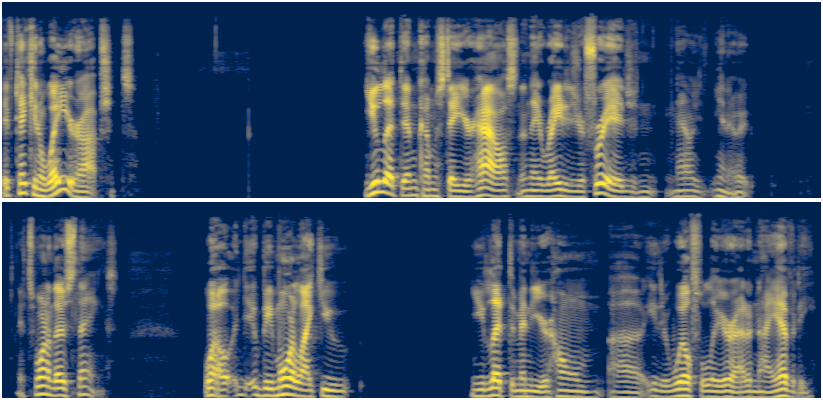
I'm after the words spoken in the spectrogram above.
They've taken away your options. You let them come stay your house and then they raided your fridge and now you know it, it's one of those things. Well, it would be more like you You let them into your home uh, either willfully or out of naivety.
